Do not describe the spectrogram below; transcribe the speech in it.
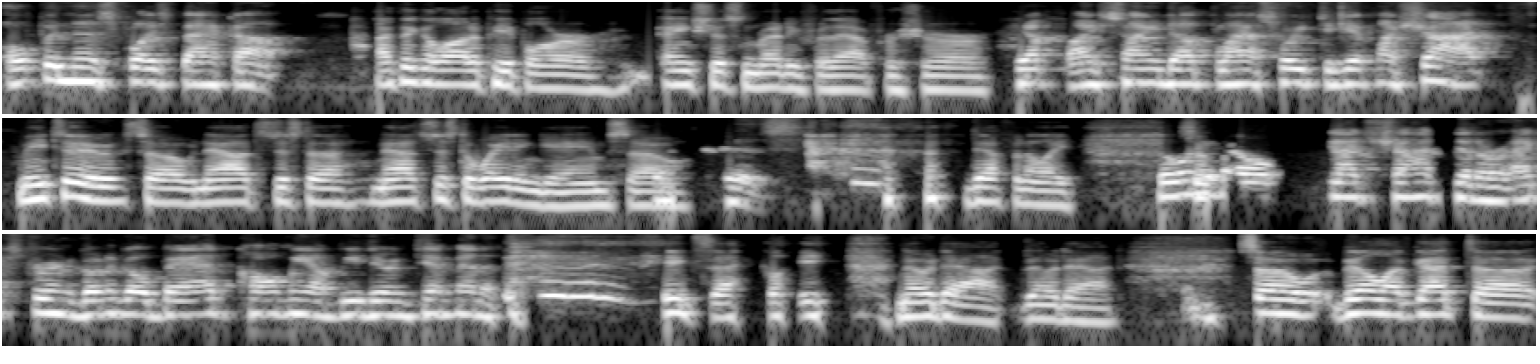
open this place back up. I think a lot of people are anxious and ready for that for sure. Yep, I signed up last week to get my shot. Me too. So now it's just a now it's just a waiting game. So it is definitely. So, so got shot that are extra and going to go bad, call me. I'll be there in ten minutes. exactly. No doubt. No doubt. So, Bill, I've got uh,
